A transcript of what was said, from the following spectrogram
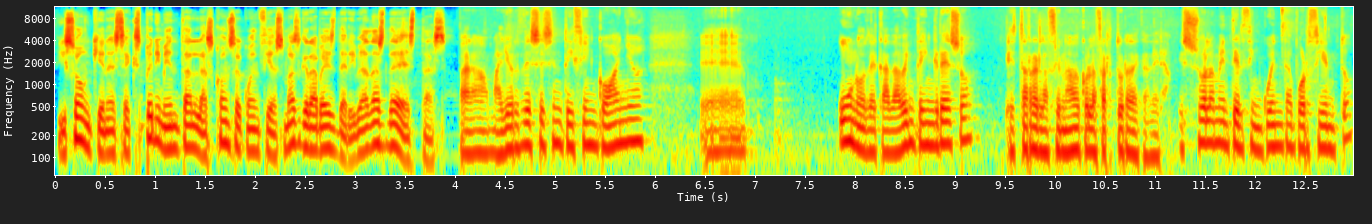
y son quienes experimentan las consecuencias más graves derivadas de estas. Para mayores de 65 años, eh, uno de cada 20 ingresos está relacionado con la fractura de cadera. Es solamente el 50%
